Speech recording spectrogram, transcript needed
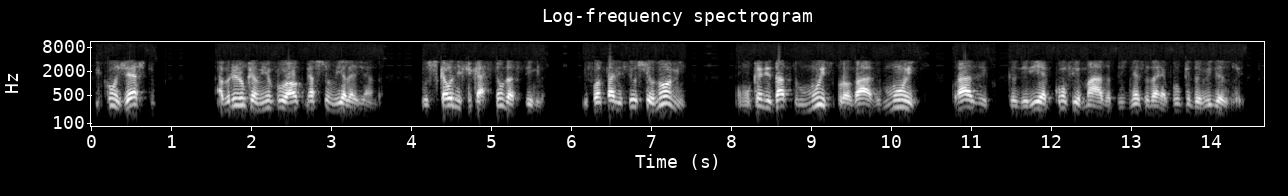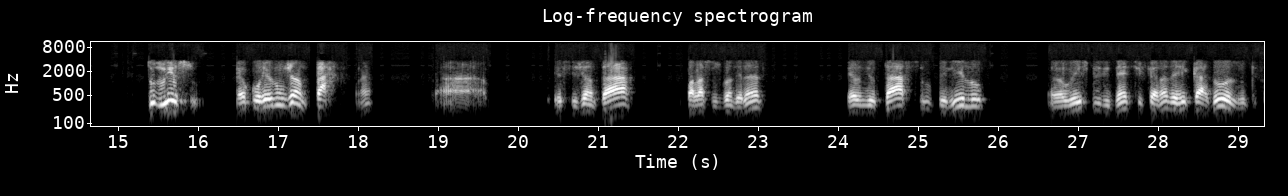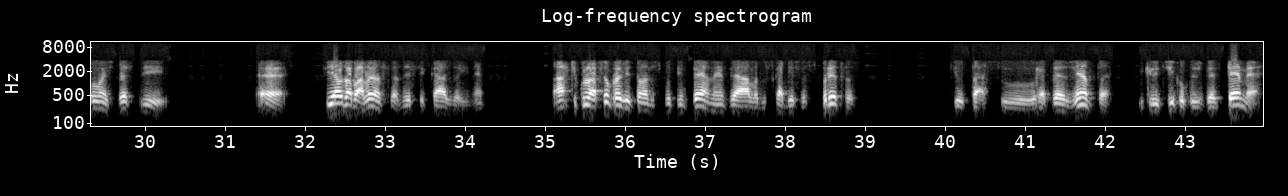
E com gesto abriram um caminho para o Alckmin assumir a legenda, buscar a unificação da sigla e fortalecer o seu nome como um candidato muito provável, muito, quase que eu diria confirmado à presidência da República em 2018. Tudo isso é, ocorreu num jantar, né? Ah, esse jantar, Palácio dos Bandeirantes, reuniu Tasso, Perilo, é, o ex-presidente Fernando Henrique Cardoso, que foi uma espécie de é, fiel da balança nesse caso aí, né? A articulação para evitar uma disputa interna entre a ala dos cabeças pretas, que o Tasso representa e critica o presidente Temer,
